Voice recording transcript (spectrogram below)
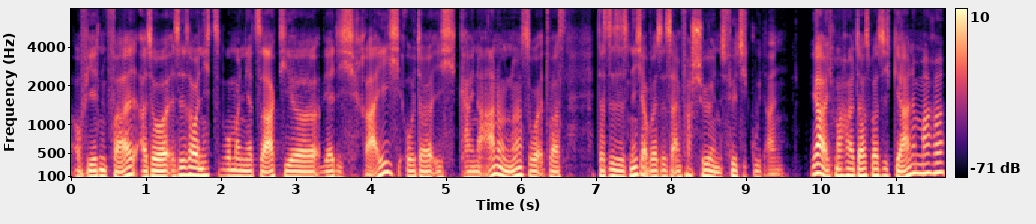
auf jeden Fall. Also es ist auch nichts, wo man jetzt sagt, hier werde ich reich oder ich, keine Ahnung, ne, so etwas. Das ist es nicht, aber es ist einfach schön, es fühlt sich gut an. Ja, ich mache halt das, was ich gerne mache,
